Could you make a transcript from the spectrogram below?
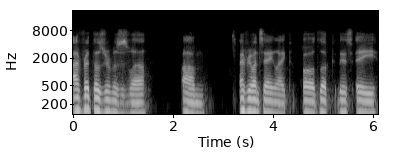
I've read those rumors as well. Um, everyone saying like, "Oh, look, there's a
